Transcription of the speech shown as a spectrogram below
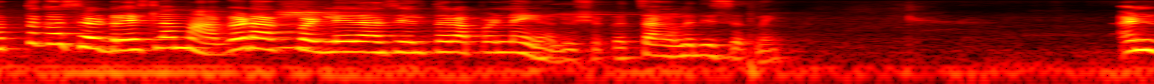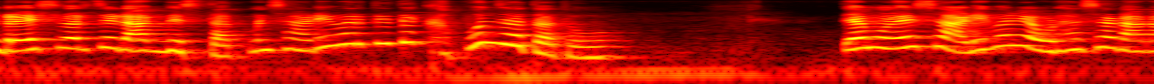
फक्त कसं ड्रेसला मागं डाग पडलेला असेल तर आपण नाही घालू शकत चांगलं दिसत नाही. आणि ड्रेसवरचे डाग दिसतात पण साडीवरती ते खपून जातात हो. त्यामुळे साडीवर एवढासा डाग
